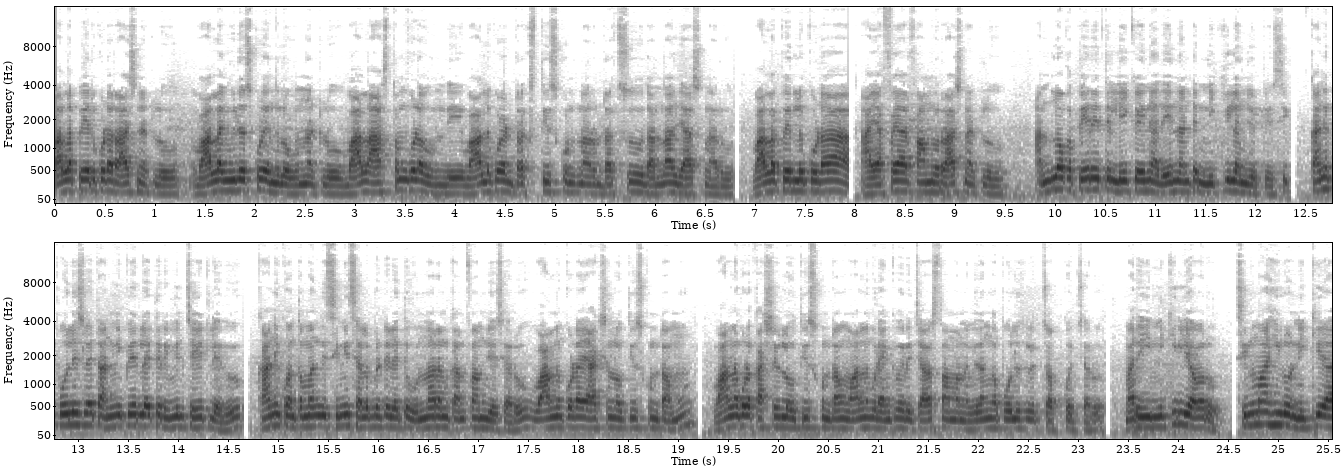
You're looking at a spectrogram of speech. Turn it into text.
వాళ్ళ పేరు కూడా రాసినట్లు వాళ్ళ వీడియోస్ కూడా ఇందులో ఉన్నట్లు వాళ్ళ ఆస్తం కూడా ఉంది వాళ్ళు కూడా డ్రగ్స్ తీసుకుంటున్నారు డ్రగ్స్ దందాలు చేస్తున్నారు వాళ్ళ పేర్లు కూడా ఆ ఎఫ్ఐఆర్ ఫామ్లో రాసినట్లు. అందులో ఒక పేరు అయితే లీక్ అయింది అదేంటంటే నిఖిల్ అని చెప్పేసి. కానీ పోలీసులు అయితే అన్ని పేర్లు అయితే రివీల్ చేయట్లేదు. కానీ కొంతమంది సినీ సెలబ్రిటీలు అయితే ఉన్నారని కన్ఫర్మ్ చేశారు. వాళ్ళని కూడా యాక్షన్లో తీసుకుంటాము. వాళ్ళని కూడా కస్టడీలో తీసుకుంటాము. వాళ్ళని కూడా ఎంక్వైరీ చేస్తామన్న విధంగా పోలీసులు చెప్పుకొచ్చారు. మరి ఈ నిఖిల్ ఎవరు? సినిమా హీరో నిఖిలా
